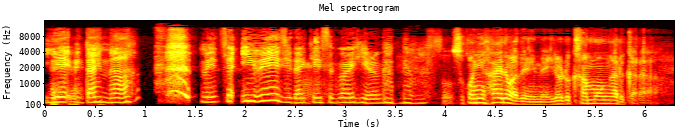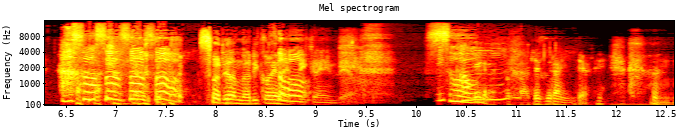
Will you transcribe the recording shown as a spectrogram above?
家みたいな めっちゃイメージだけすごい広がってます。そうそこに入るまでにね、いろいろ関門があるから、あ、そうそうそうそう。それを乗り越えないといけないんだよ。そうえ。鍵がちょっと開けづらいんだよね。うん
